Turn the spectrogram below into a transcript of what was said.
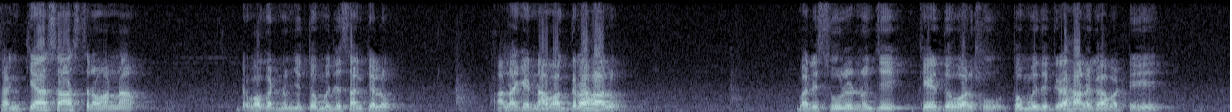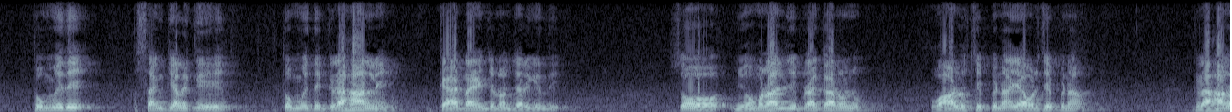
సంఖ్యాశాస్త్రం అన్న అంటే ఒకటి నుంచి తొమ్మిది సంఖ్యలు అలాగే నవగ్రహాలు. మరి సూర్యుడి నుంచి కేతు వరకు తొమ్మిది గ్రహాలు కాబట్టి తొమ్మిది సంఖ్యలకి తొమ్మిది గ్రహాల్ని కేటాయించడం జరిగింది. సో న్యూమరాలజీ ప్రకారం వాళ్ళు చెప్పినా ఎవరు చెప్పినా గ్రహాల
